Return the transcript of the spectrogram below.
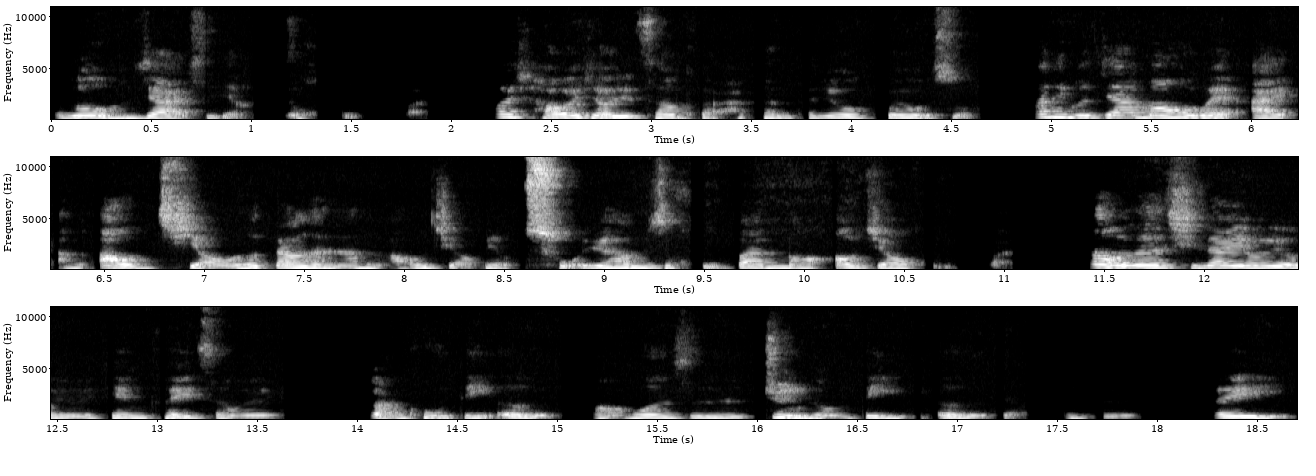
我说：“我们家也是养的虎斑。”那好威小姐超可爱，她看她就回我说：“那你们家猫会不会爱很傲娇？”我说：“当然了，很傲娇，没有错，因为它们是虎斑猫，傲娇虎斑。”那我真的期待悠悠有一天可以成为短裤第二啊，或者是俊容第二这样，就是。所以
